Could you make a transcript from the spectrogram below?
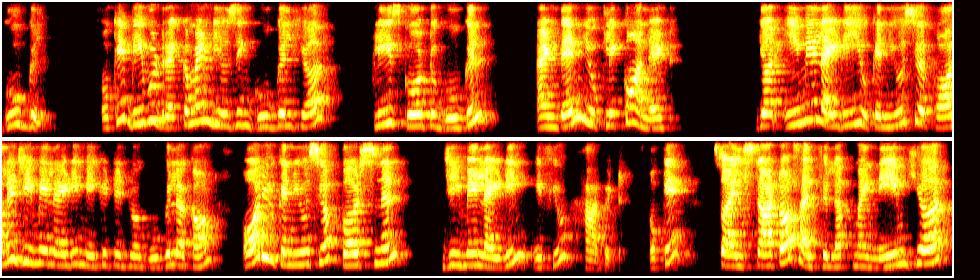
Google. Okay, we would recommend using Google here. Please go to Google and then you click on it. Your email ID, you can use your college email ID, make it into a Google account, or you can use your personal Gmail ID if you have it. Okay, so I'll start off, I'll fill up my name here.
